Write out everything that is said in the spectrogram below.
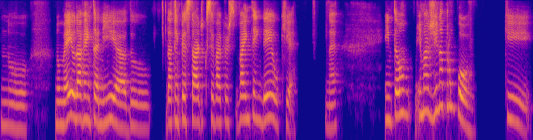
no, no meio da ventania, do, da tempestade, que você vai, vai entender o que é, né? Então, imagina para um povo que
